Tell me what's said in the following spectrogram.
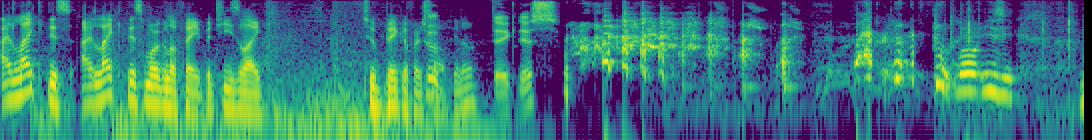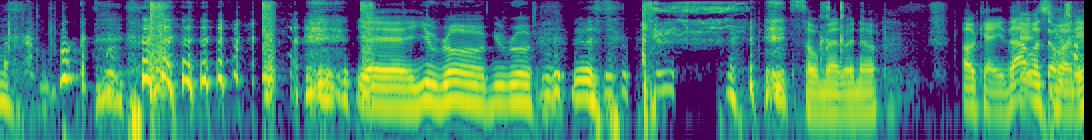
I like this. I like this Morgan Le Fay, but she's like too big of herself, you know? Take this. well, easy. yeah, yeah, you wrong, you wrong. so mad right now. Okay, that Okay, was that was funny.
